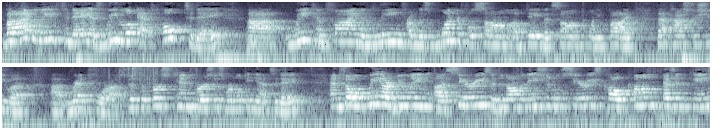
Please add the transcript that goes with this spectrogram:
But I believe today, as we look at hope today, uh, we can find and glean from this wonderful psalm of David, Psalm 25, that Pastor Sheila uh, read for us. Just the first 10 verses we're looking at today. And so we are doing a series, a denominational series called Come Peasant King.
